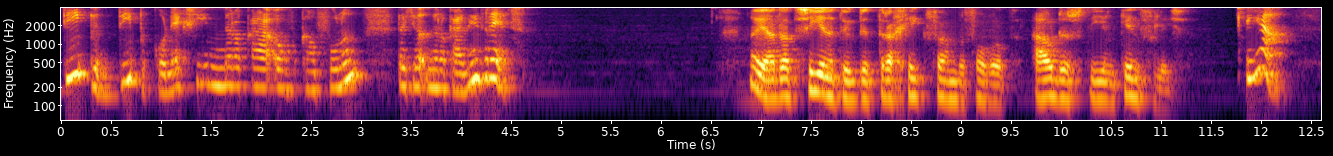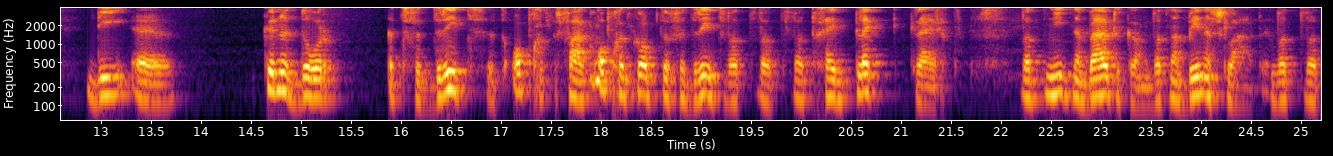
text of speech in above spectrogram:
diepe, diepe connectie met elkaar over kan voelen, dat je dat met elkaar niet redt. Nou ja, dat zie je natuurlijk de tragiek van bijvoorbeeld ouders die een kind verliezen. Ja, Die eh, kunnen door het verdriet, het opge- vaak opgekropte verdriet, wat, wat, wat geen plek krijgt, wat niet naar buiten kan, wat naar binnen slaat, en wat, wat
